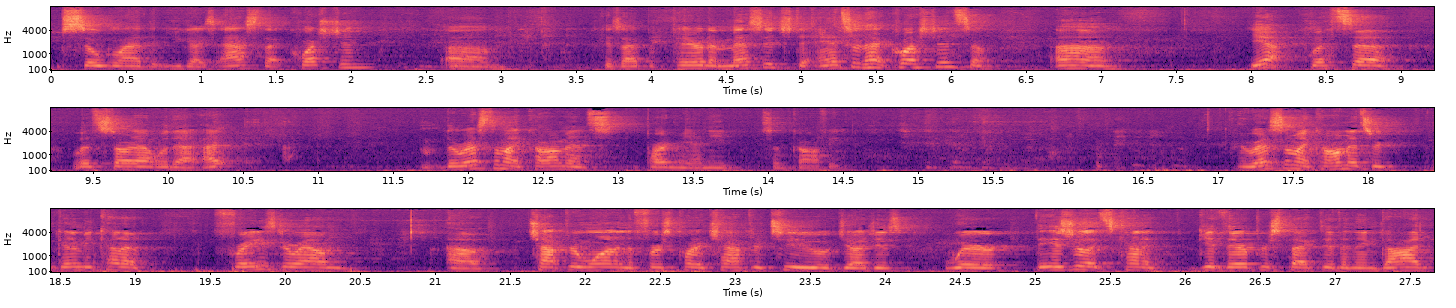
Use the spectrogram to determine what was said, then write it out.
I'm so glad that you guys asked that question um, because I prepared a message to answer that question. So, um, yeah, let's uh, let's start out with that. I, the rest of my comments, pardon me, I need some coffee. The rest of my comments are going to be kind of phrased around uh, chapter 1 and the first part of chapter 2 of Judges, where the Israelites kind of give their perspective, and then God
